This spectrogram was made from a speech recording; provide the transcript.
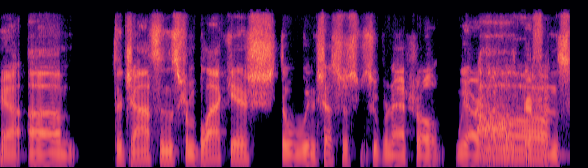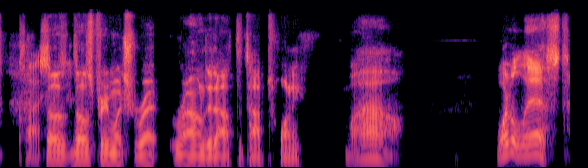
Yeah. Um, the Johnsons from Blackish, the Winchesters from Supernatural. We already talked about the Oh. Griffins. Classic. Those those pretty much re- rounded out the top 20 Wow. What a list.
